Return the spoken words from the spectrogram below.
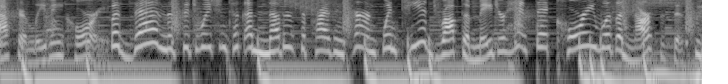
after leaving Cory. But then the situation took another surprising turn when Tia dropped a major hint that Cory was a narcissist who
